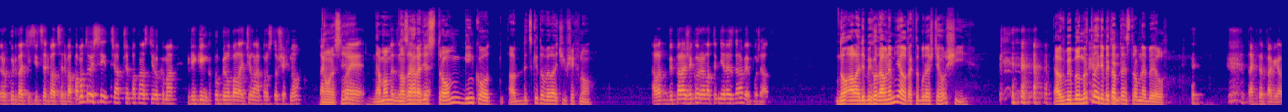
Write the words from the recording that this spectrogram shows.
roku 2022. Pamatuješ si třeba před 15 rokama, kdy ginkgo biloba léčila naprosto všechno? Tak no jasně, je, já mám na zahradě strom ginkgo a vždycky to vylečí všechno. Ale vypadáš jako relativně nezdravě pořád. No ale kdybych ho tam neměl, tak to bude ještě horší. Já už bych byl mrtvý, kdyby tam ten strom nebyl. tak to pak jo.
